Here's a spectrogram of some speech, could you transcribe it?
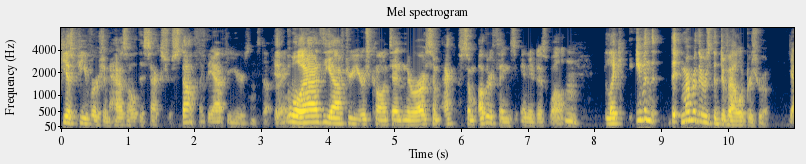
PSP version has all this extra stuff. like the after years and stuff, right? Well, it has the after years content, and there are some some other things in it as well. Mm. Like even the, the, remember there was the developers room. Yeah.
